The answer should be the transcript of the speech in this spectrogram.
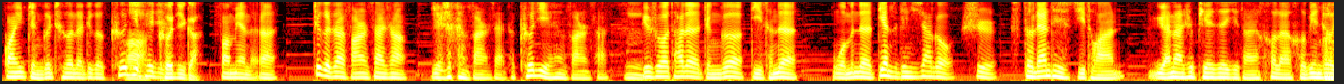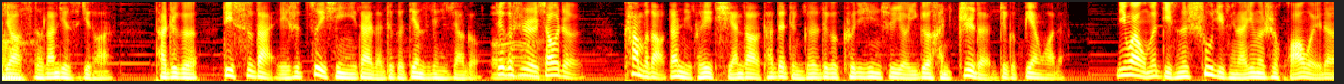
关于整个车的这个科技啊配置科技感，方面的。嗯，这个在凡尔赛上也是很凡尔赛，它科技也很凡尔赛。嗯比如说它的整个底层的我们的电子电器架构是 Stellantis 集团，原来是 PSA 集团，后来合并之后叫啊 Stellantis 集团，它这个第四代也是最新一代的这个电子电器架构，这个哦是消费者看不到，但你可以体验到它的整个这个科技性是有一个很质的这个变化的。另外，我们底层的数据平台用的是华为的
